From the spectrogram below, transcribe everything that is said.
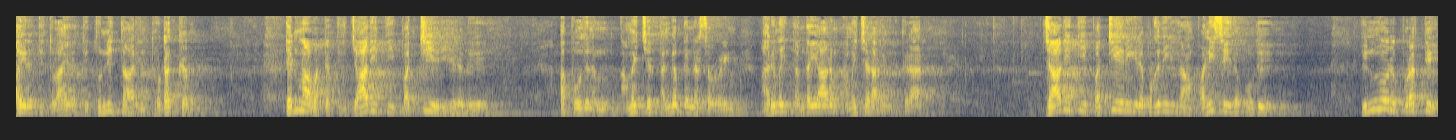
ஆயிரத்தி தொள்ளாயிரத்தி தொண்ணூத்தாறின் தொடக்கம் தென் மாவட்டத்தில் ஜாதி தீ பற்றி எரிகிறது. அப்போது நம் அமைச்சர் தங்கம் தென்னரசு அவர்களின் அருமை தந்தையாரும் அமைச்சராக இருக்கிறார். ஜாதி தீ பற்றி எறிகிற பகுதியில் நாம் பணி செய்த போது இன்னொரு புறத்தில்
